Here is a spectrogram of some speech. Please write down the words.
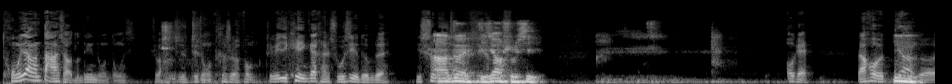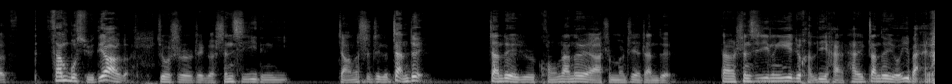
同样大小的另一种东西是吧？就是这种特摄风，这个 E K 应该很熟悉，对不对？你是啊，对，比较熟悉。OK，然后第二个三部曲，第二个就是这个神奇一零一，讲的是这个战队，战队就是恐龙战队啊什么这些战队。但是神奇一零一就很厉害，他的战队有一百个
